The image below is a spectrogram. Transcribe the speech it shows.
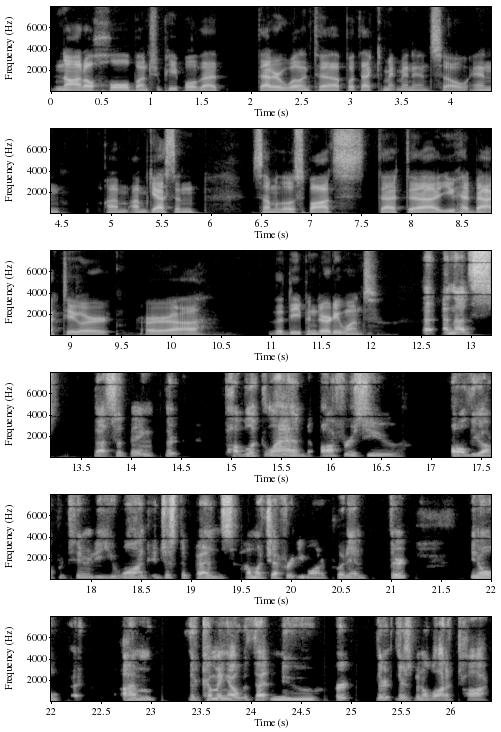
not a whole bunch of people that that are willing to put that commitment in. So, and I'm I'm guessing some of those spots that uh, you head back to are are uh, the deep and dirty ones. And that's that's the thing. The public land offers you all the opportunity you want. It just depends how much effort you want to put in. There, you know, I'm they're coming out with that new or there, there's been a lot of talk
